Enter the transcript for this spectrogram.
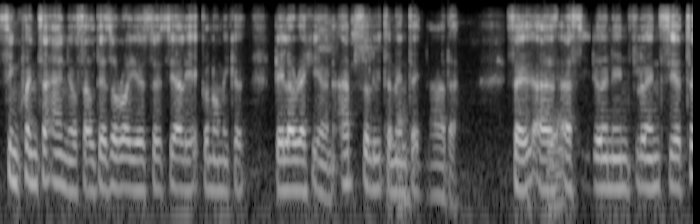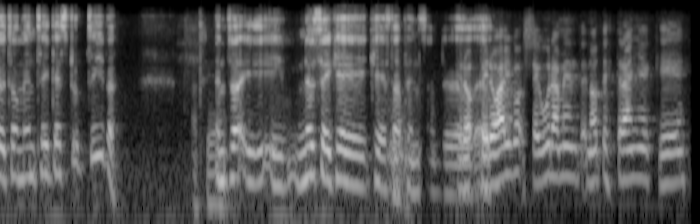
50 años al desarrollo social y económico de la región? Absolutamente nada. ha, ha sido una influencia totalmente destructiva. Entonces, y, no sé qué, qué está pensando. Pero, pero, algo, seguramente, no te extrañe que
